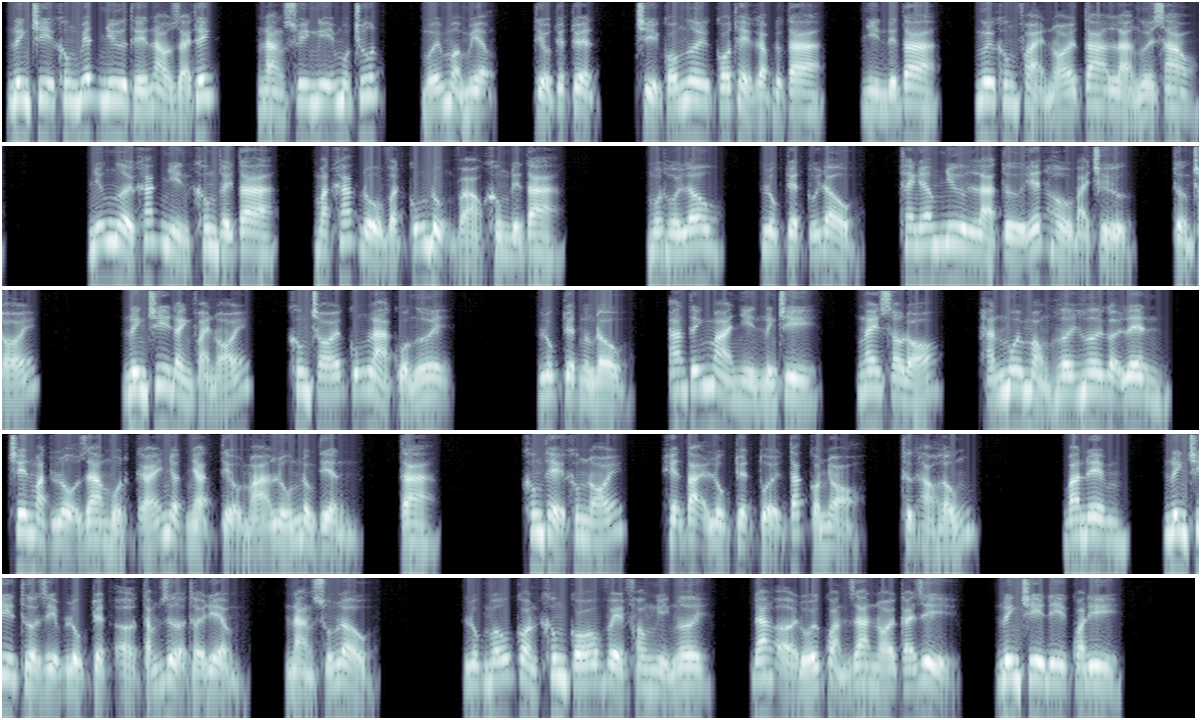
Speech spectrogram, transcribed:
Ninh Chi không biết như thế nào giải thích, nàng suy nghĩ một chút, mới mở miệng, tiểu tuyệt tuyệt, chỉ có ngươi có thể gặp được ta, nhìn đến ta, ngươi không phải nói ta là ngươi sao. Những người khác nhìn không thấy ta, mặt khác đồ vật cũng đụng vào không đến ta. Một hồi lâu, lục tuyệt túi đầu, thanh âm như là từ yết hầu bài trừ, tưởng chói. Ninh Chi đành phải nói, không chói cũng là của ngươi. Lục tuyệt ngẩng đầu, an tĩnh mà nhìn Ninh Chi, ngay sau đó, hắn môi mỏng hơi hơi gợi lên, trên mặt lộ ra một cái nhợt nhạt tiểu má lún đồng tiền, ta. Không thể không nói, hiện tại lục tuyệt tuổi tác còn nhỏ, thực hào hống. Ban đêm, Ninh Chi thừa dịp lục tuyệt ở tắm rửa thời điểm, nàng xuống lầu. Lục mẫu còn không có về phòng nghỉ ngơi, đang ở đối quản gia nói cái gì, Ninh Chi đi qua đi.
